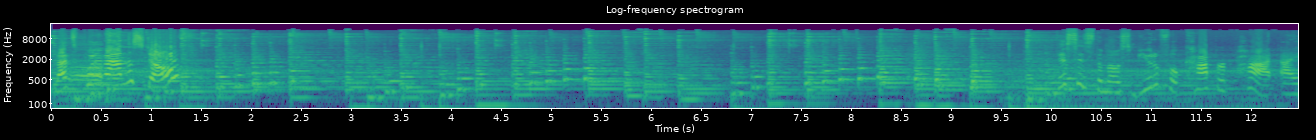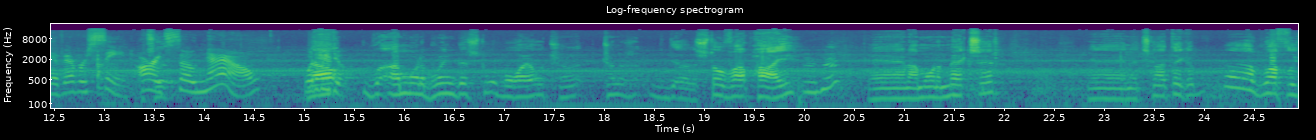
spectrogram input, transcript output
let's put it on the stove. This is the most beautiful copper pot I have ever seen. All right, so now, what now, do we do? I'm gonna bring this to a boil, turn, turn the, stove up high, Mm-hmm. and I'm gonna mix it. And it's gonna take a, uh, roughly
